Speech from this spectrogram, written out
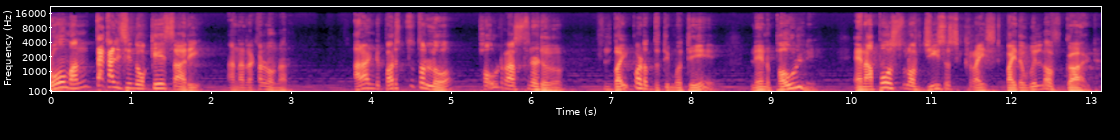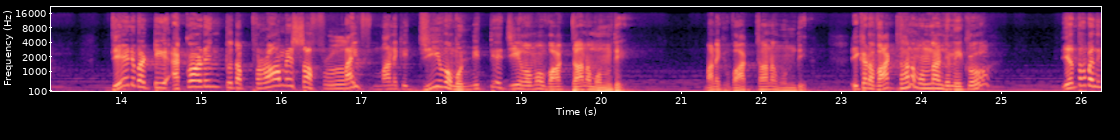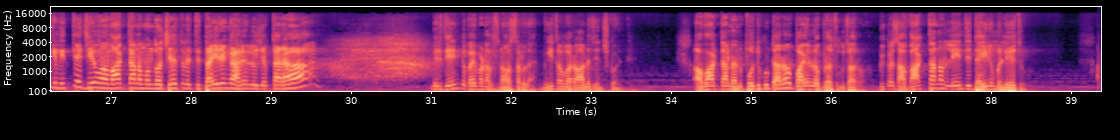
రోమ్ అంతా కలిసింది ఒకేసారి అన్న రకంలో ఉన్నారు. అలాంటి పరిస్థితుల్లో పౌలు రాస్తున్నాడు భయపడద్దు తిమ్మతి నేను పౌల్ని and apostle of Jesus Christ by the will of God దేని బట్టి? According to the promise of life మనకి జీవము నిత్య జీవము వాగ్దానం ఉంది. మనకి వాగ్దానం ఉంది. ఇక్కడ వాగ్దానం ఉందండి మీకు? ఎంతమందికి నిత్య జీవం వాగ్దానం ఉందో చేతులు ఎత్తి ధైర్యంగా హలేలు చెప్తారా? మీరు దేనికి భయపడాల్సిన అవసరం లే. మీతో వారు ఆలోచించుకోండి. ఆ వాగ్దానాన్ని పొందుకుంటారో భయంలో బ్రతుకుతారో. బికాస్ ఆ వాగ్దానం లేనిది ధైర్యం లేదు.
